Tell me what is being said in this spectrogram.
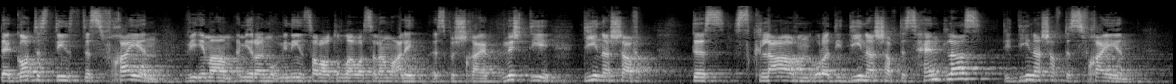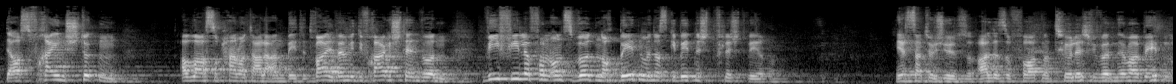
der Gottesdienst des Freien, wie Imam Amir al-Mu'minin es beschreibt. Nicht die Dienerschaft des Sklaven oder die Dienerschaft des Händlers, die Dienerschaft des Freien, der aus freien Stücken Allah subhanahu wa ta'ala anbetet. Weil, wenn wir die Frage stellen würden, wie viele von uns würden noch beten, wenn das Gebet nicht Pflicht wäre? Jetzt natürlich alle sofort, natürlich, wir würden immer beten.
